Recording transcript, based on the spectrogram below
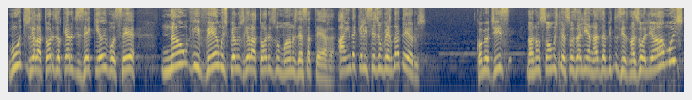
muitos relatórios, eu quero dizer que eu e você não vivemos pelos relatórios humanos dessa terra, ainda que eles sejam verdadeiros. Como eu disse, nós não somos pessoas alienadas, abduzidas. Nós olhamos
